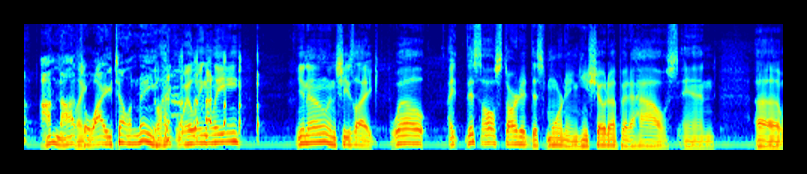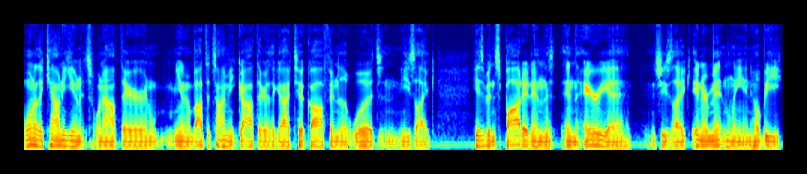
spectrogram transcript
I'm not, Like- so why are you telling me? like willingly, you know? And she's like, well, I, this all started this morning. He showed up at a house, and uh, one of the county units went out there, and you know, about the time he got there, the guy took off into the woods, and he's like, he's been spotted in the in the area. And she's like, intermittently, and he'll be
